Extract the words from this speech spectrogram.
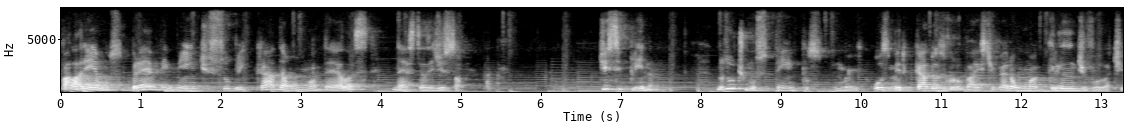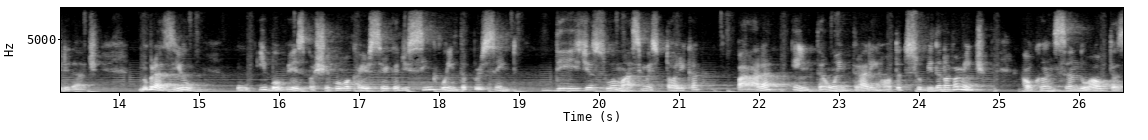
Falaremos brevemente sobre cada uma delas nesta edição. Disciplina nos últimos tempos, os mercados globais tiveram uma grande volatilidade. No Brasil, o Ibovespa chegou a cair cerca de 50% desde a sua máxima histórica para então entrar em rota de subida novamente, alcançando altas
